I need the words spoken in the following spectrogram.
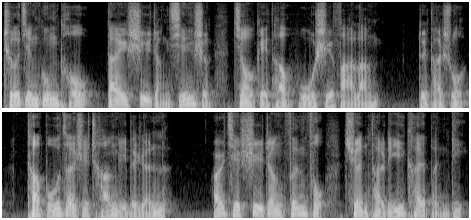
车间工头带市长先生交给他五十法郎，对他说：“他不再是厂里的人了。”而且市长吩咐劝他离开本地。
